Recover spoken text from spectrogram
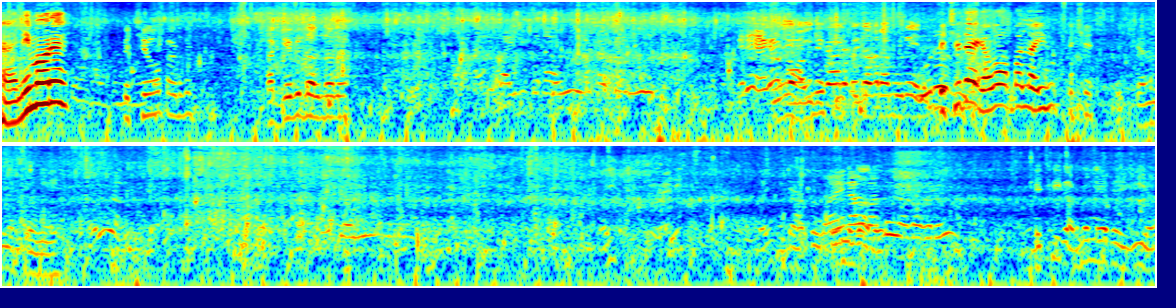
ਹੈ ਨਹੀਂ ਮੋਰੇ? ਪਿੱਛੇ ਉਹ ਕੱਢ ਦੇ ਅੱਗੇ ਵੀ ਦਲਦਲ ਹੈ ਪਿੱਛੇ ਤਾਂ ਹੈਗਾ ਵਾ, ਆਪਾਂ ਲਾਈ ਪਿੱਛੇ। ਖਿੱਚ ਕੇ ਕੱਢ ਲੈਂਦੇ ਤੇ ਇਹੀ ਆ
